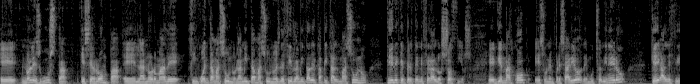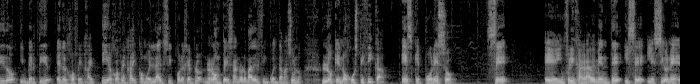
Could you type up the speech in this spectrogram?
eh, no les gusta que se rompa la norma de 50 más 1, la mitad más 1. Es decir, la mitad del capital más 1 tiene que pertenecer a los socios. Dietmar Hopp es un empresario de mucho dinero que ha decidido invertir en el Hoffenheim. Y el Hoffenheim, como el Leipzig, por ejemplo, rompe esa norma del 50 más 1. Lo que no justifica es que por eso se eh, infrinja gravemente y se lesione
